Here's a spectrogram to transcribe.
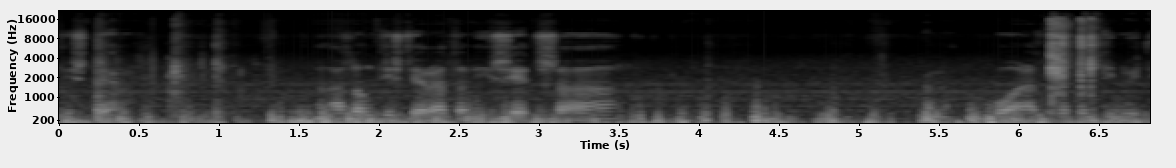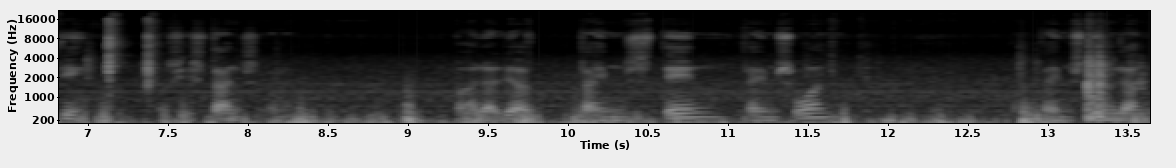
Tester. Ang atong tester ato ni set sa kuha nato sa continuity. Resistance bahala diya times 10 times 1 times 10 lang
